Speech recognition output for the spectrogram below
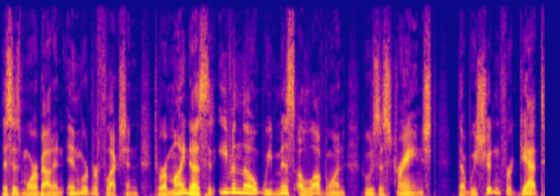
This is more about an inward reflection to remind us that even though we miss a loved one who is estranged, that we shouldn't forget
